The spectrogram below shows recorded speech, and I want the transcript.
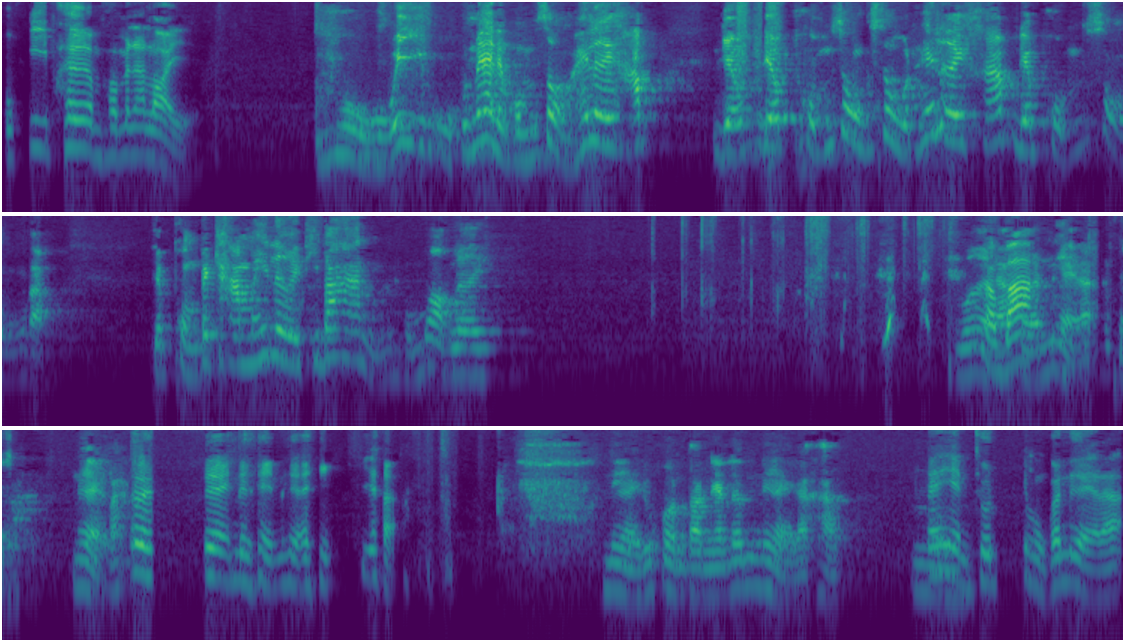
คุกกี้เพิ่มเพราะมันอร่อยโอ้โหคุณแม่เดี๋ยวผมส่งให้เลยครับ เดี๋ยวเดี๋ยวผมส่งสูตรให้เลยครับ เดี๋ยวผมส่งแบบ เดี๋ยวผมไปทำให้เลยที่บ้าน ผมบอกเลยเวอร์แต่แล้วว่าเฟิร์สเหนื่อยแล้วเหนื่อยปะเหนื่อยเหนื่อยเหนื่อยเหี้ยเหนื่อยทุกคนตอนนี้เริ่มเหนื่อยแล้วครับอืมแค่เห็นชุดที่ผมก็เหนื่อยแล้ว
